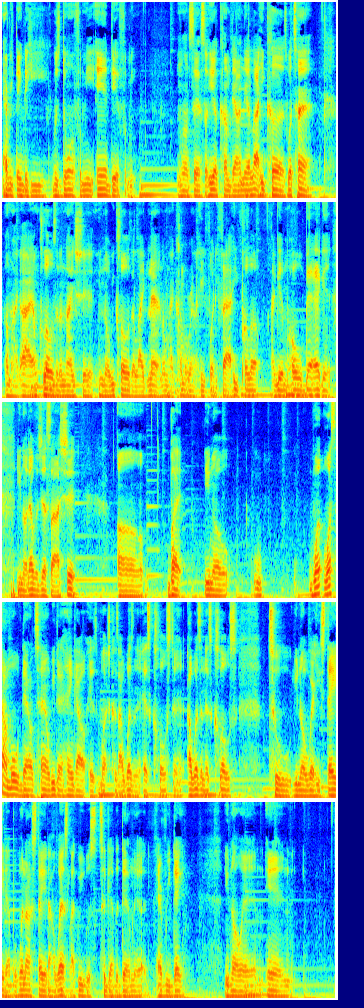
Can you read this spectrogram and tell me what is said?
everything that he was doing for me and did for me. You know what I'm saying? So he'll come down there a lot. He cuz, what time? I'm like, all right, I'm closing the night shit. You know, we close at like nine. I'm like, come around 8:45. He pull up. I give him a whole bag, and you know that was just our shit. Um, but you know, once I moved downtown, we didn't hang out as much because I wasn't as close to him. I wasn't as close to you know where he stayed at. But when I stayed out west, like we was together damn near every day. You know, and and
